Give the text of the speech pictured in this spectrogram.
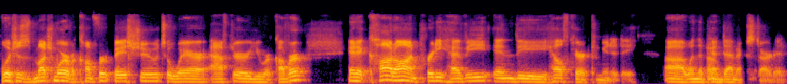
which is much more of a comfort based shoe to wear after you recover. And it caught on pretty heavy in the healthcare community uh, when the oh. pandemic started.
